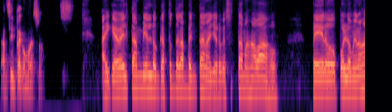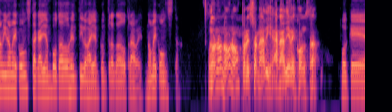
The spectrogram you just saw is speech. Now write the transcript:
Tan simple como eso. Hay que ver también los gastos de las ventanas. Yo creo que eso está más abajo. Pero por lo menos a mí no me consta que hayan votado gente y los hayan contratado otra vez. No me consta. No, no, no, no, por eso a nadie, a nadie le consta. Porque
